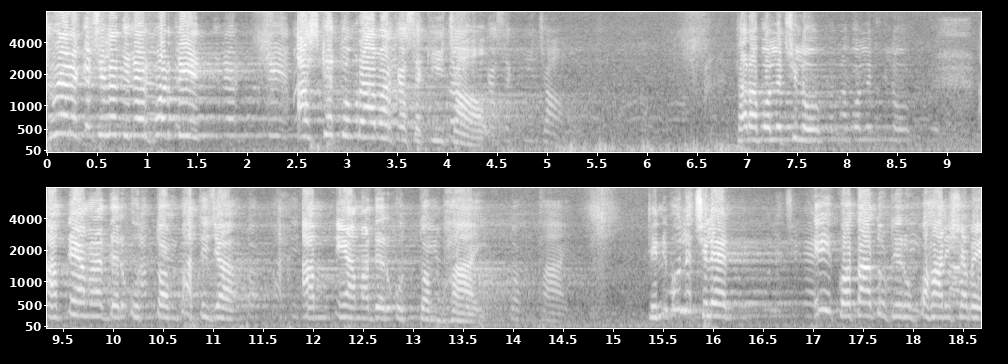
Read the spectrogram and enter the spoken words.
শুয়ে রেখেছিলে দিনের পর দিন, আজকে তোমরা আমার কাছে কি চাও? তারা বলেছিল আপনি আমাদের উত্তম ভাতিজা, আপনি আমাদের উত্তম ভাই। তিনি বলেছিলেন, এই কথা দুটির উপহার হিসাবে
